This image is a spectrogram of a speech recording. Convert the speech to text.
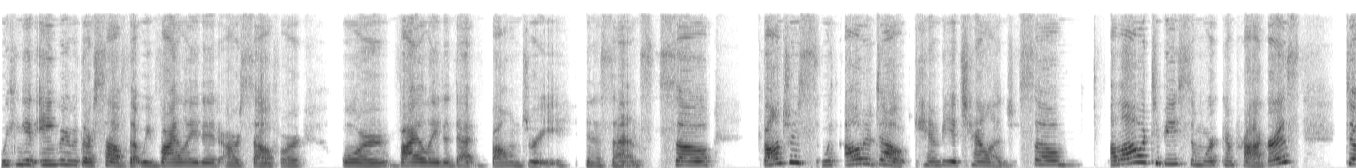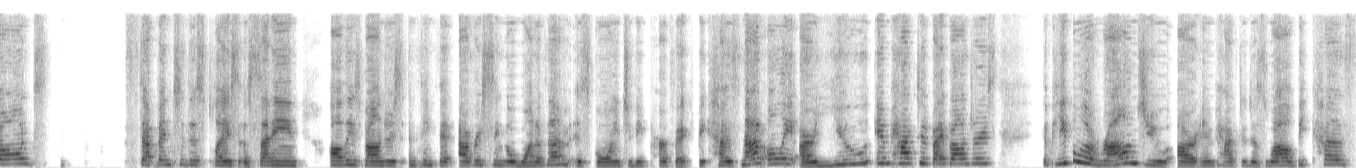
We can get angry with ourselves that we violated ourselves or or violated that boundary in a sense. So boundaries without a doubt can be a challenge. So allow it to be some work in progress. Don't step into this place of setting all these boundaries and think that every single one of them is going to be perfect because not only are you impacted by boundaries, the people around you are impacted as well because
